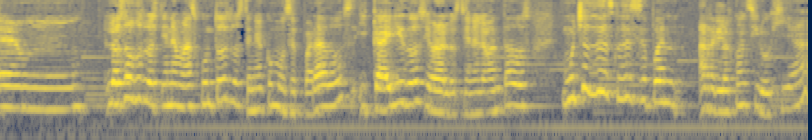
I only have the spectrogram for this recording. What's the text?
Em, los ojos los tiene más juntos, los tenía como separados y caídos y ahora los tiene levantados. Muchas de esas cosas se pueden arreglar con cirugía.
